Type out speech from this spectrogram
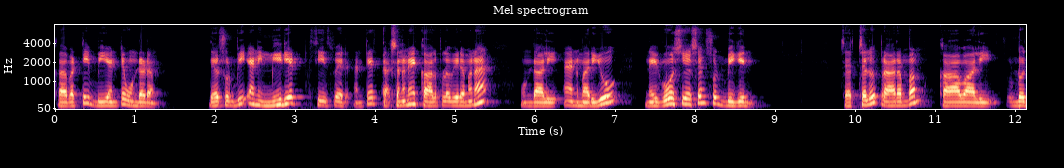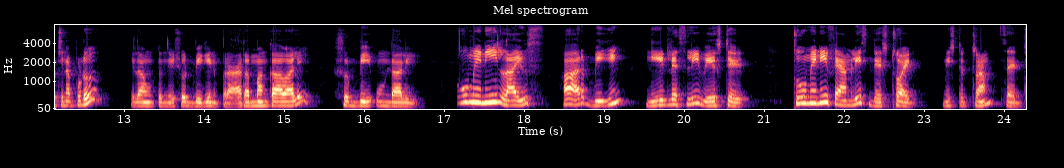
కాబట్టి బి అంటే ఉండడం. There should be an immediate ceasefire అంటే తక్షణమే కాల్పుల విరమణ ఉండాలి. అండ్ మరియు నెగోషియేషన్ షుడ్ బిగిన్ చర్చలు ప్రారంభం కావాలి. షుడ్ వచ్చినప్పుడు ఇలా ఉంటుంది. షుడ్ బిగిన్ ప్రారంభం కావాలి. షుడ్ బి ఉండాలి. Too many lives are being needlessly wasted too many families destroyed Mr Trump said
